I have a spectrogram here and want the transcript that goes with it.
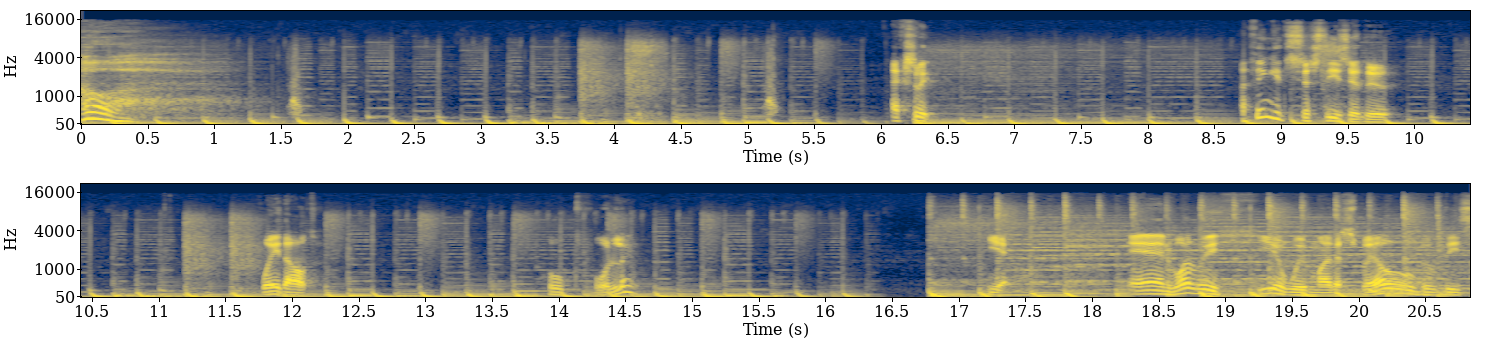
Oh. Actually, I think it's just easier to wait out. Hopefully. Yeah. And while we're here, we might as well do this.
